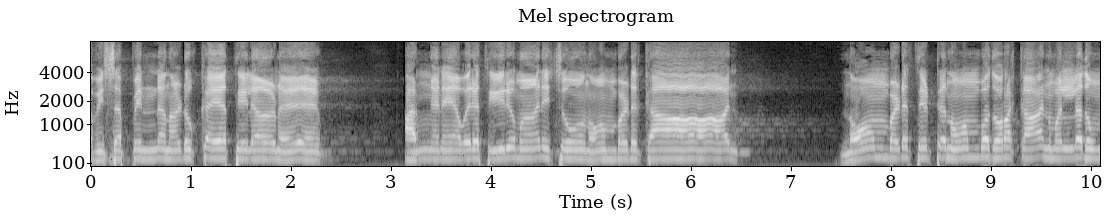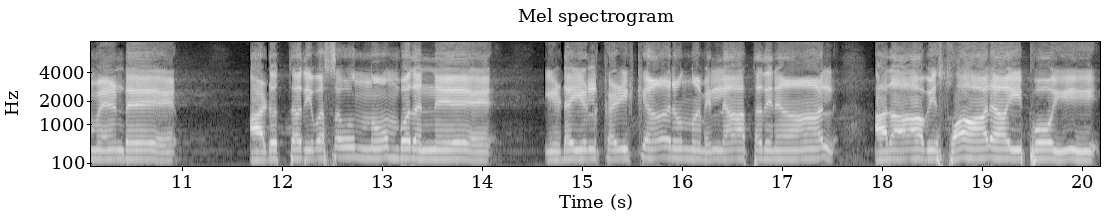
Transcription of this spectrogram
വിശപ്പിന്റെ നടുക്കയത്തിലാണ്. അങ്ങനെ അവർ തീരുമാനിച്ചു നോമ്പെടുക്കാൻ. നോമ്പെടുത്തിട്ട് നോമ്പ് തുറക്കാൻ വല്ലതും വേണ്ടേ? അടുത്ത ദിവസവും നോമ്പ് തന്നെ. ഇടയിൽ കഴിക്കാനൊന്നുമില്ലാത്തതിനാൽ അതാ വിസ്വാലായി പോയി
